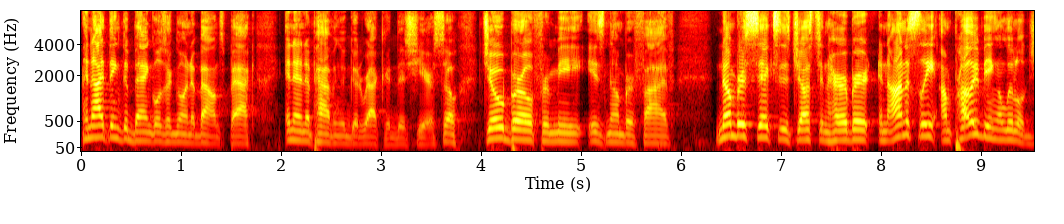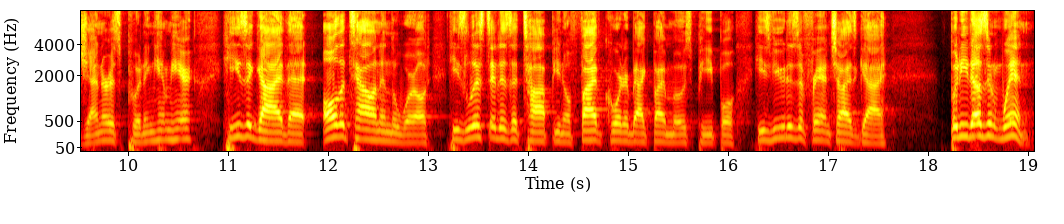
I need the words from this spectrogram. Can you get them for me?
And I think the Bengals are going to bounce back and end up having a good record this year. So Joe Burrow for me is number five. Number six is Justin Herbert. And honestly, I'm probably being a little generous putting him here. He's a guy that all the talent in the world, he's listed as a top, you know, five quarterback by most people. He's viewed as a franchise guy but he doesn't win.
